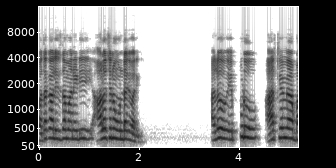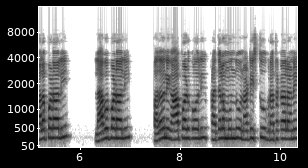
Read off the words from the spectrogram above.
పథకాలు ఇద్దాం అనేది ఆలోచన ఉండదు వారికి. వాళ్ళు ఎప్పుడు ఆర్థికంగా బలపడాలి లాభపడాలి పదవిని కాపాడుకోవాలి ప్రజల ముందు నటిస్తూ బ్రతకాలనే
